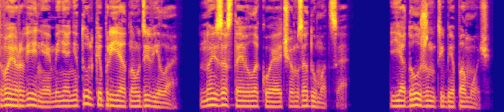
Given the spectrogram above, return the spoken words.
Твое рвение меня не только приятно удивило, но и заставила кое о чем задуматься. Я должен тебе помочь.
